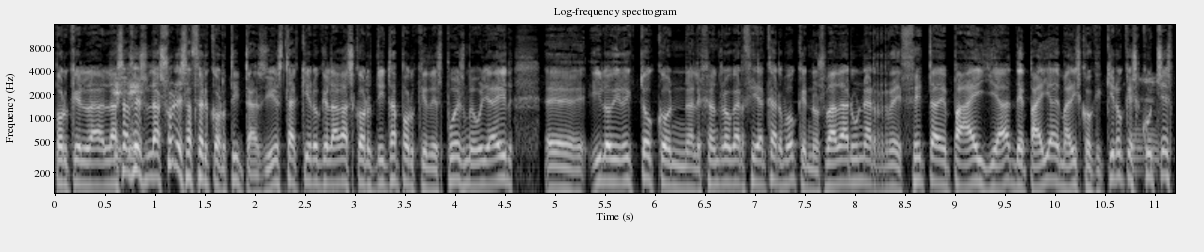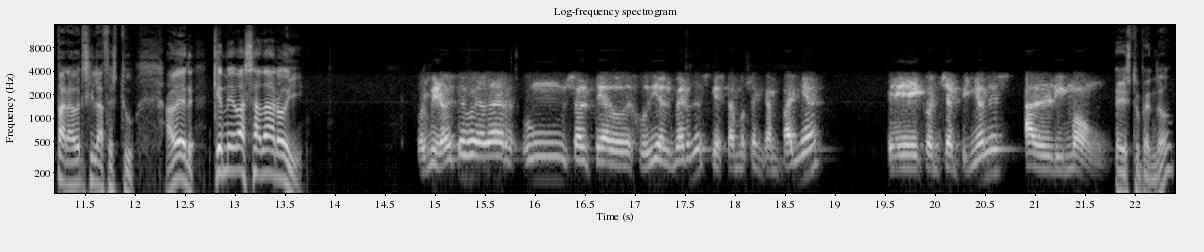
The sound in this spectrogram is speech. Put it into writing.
porque las, haces, las sueles hacer cortitas y esta quiero que la hagas cortita porque después me voy a ir eh, hilo directo con Alejandro García Carbo que nos va a dar una receta de paella, de paella de marisco que quiero que escuches para ver si la haces tú. A ver, ¿qué me vas a dar hoy? Pues mira, hoy te voy a dar un salteado de judías verdes, que estamos en campaña, eh, con champiñones al limón. Estupendo.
